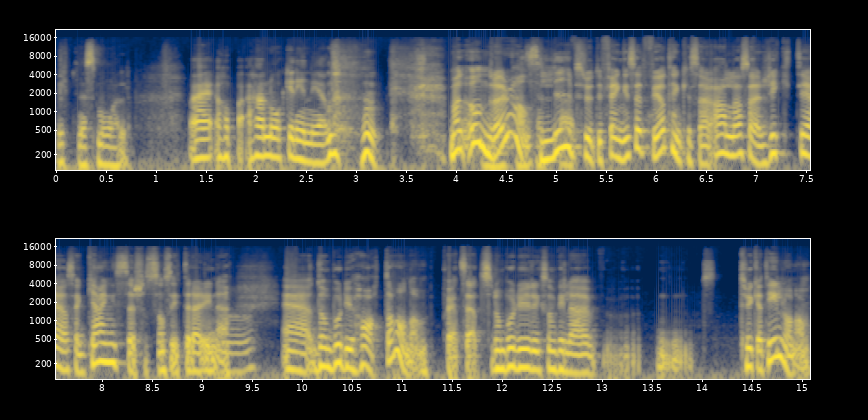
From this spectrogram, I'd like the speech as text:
vittnesmål. Nej, jag hoppas, han åker in igen. Man undrar hur hans liv ser ut i fängelset. För jag tänker så här, alla så här riktiga så här gangsters som sitter där inne, Mm. eh, de borde ju hata honom på ett sätt. Så de borde ju liksom vilja trycka till honom.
